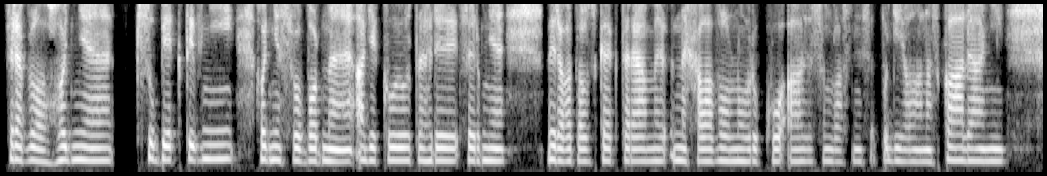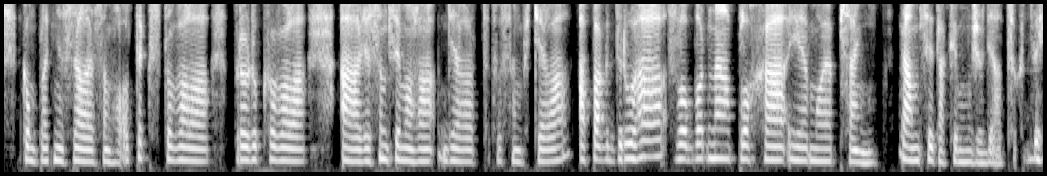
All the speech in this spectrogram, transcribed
které bylo hodně subjektivní, hodně svobodné a děkuju tehdy firmě vydavatelské, která mi nechala volnou ruku a že jsem vlastně se podílela na skládání. Kompletně celé jsem ho otextovala, produkovala a že jsem si mohla dělat, co jsem chtěla. A pak druhá svobodná plocha je moje psaní. Tam si taky můžu dělat, co chci.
